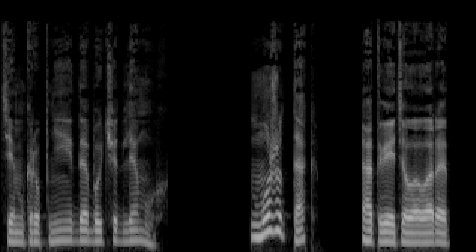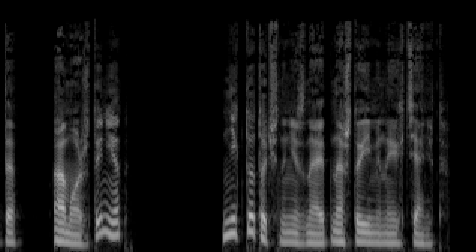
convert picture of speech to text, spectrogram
«тем крупнее добыча для мух». «Может, так», — ответила Лоретта. «А может и нет. Никто точно не знает, на что именно их тянет».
